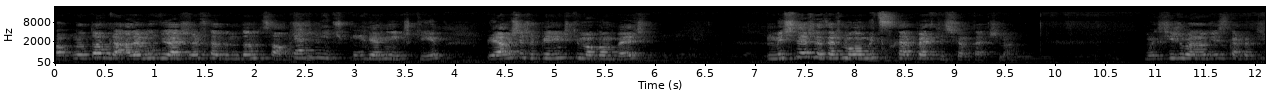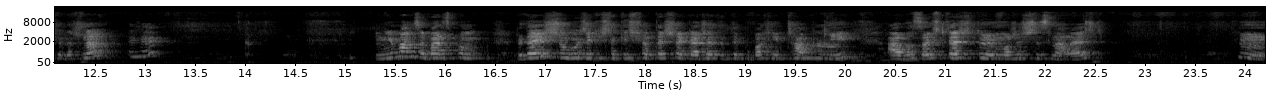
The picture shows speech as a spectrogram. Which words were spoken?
O, no dobra, ale mówiłaś, że na przykład będą co? Pierniczki. Pierniczki. Ja myślę, że pierniczki mogą być. Myślę, że też mogą być skarpetki świąteczne. Myślisz, że będą gdzieś skarpetki świąteczne? Mhm. Nie mam za bardzo pom... Wydaje się, że mogą być jakieś takie świąteczne gadżety typu właśnie czapki albo coś też, w którym możesz się znaleźć. Hmm,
